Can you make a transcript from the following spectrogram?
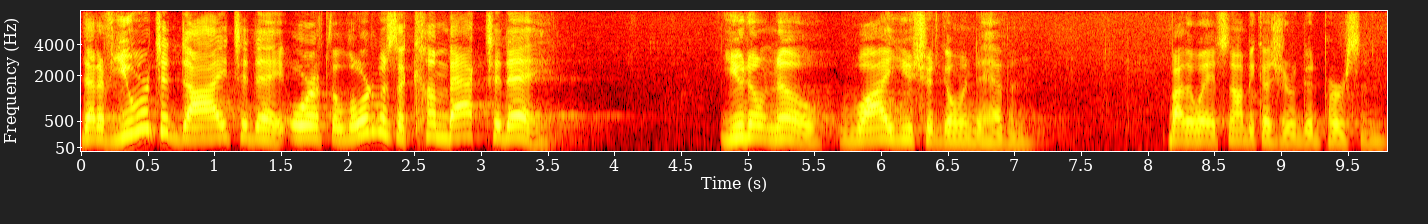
that if you were to die today, or if the Lord was to come back today, you don't know why you should go into heaven. By the way, it's not because you're a good person.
